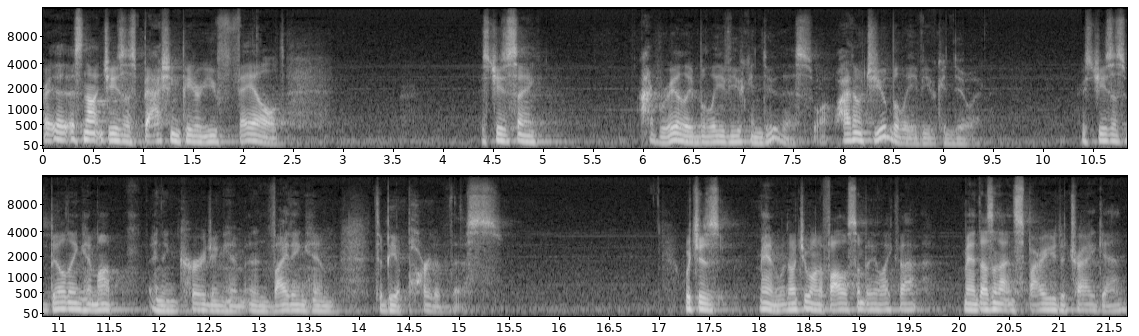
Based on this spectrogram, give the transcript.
Right? It's not Jesus bashing Peter, you failed. It's Jesus saying, I really believe you can do this. Why don't you believe you can do it? It's Jesus building him up and encouraging him and inviting him to be a part of this. Which is, man, don't you want to follow somebody like that? Man, doesn't that inspire you to try again?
